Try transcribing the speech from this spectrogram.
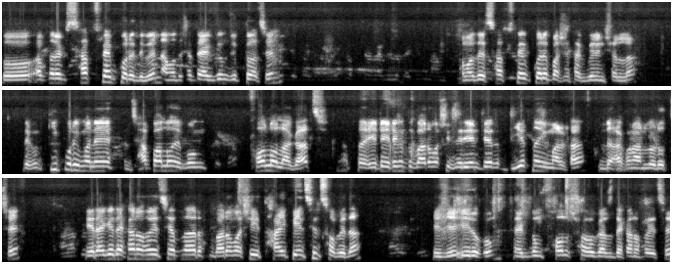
তো আপনারা সাবস্ক্রাইব করে দিবেন। আমাদের সাথে একজন যুক্ত আছেন। আমাদের সাবস্ক্রাইব করে পাশে থাকবেন ইনশাল্লাহ। দেখুন কি পরিমাণে ঝাপালো এবং ফলওয়ালা গাছ। আপনার এটা এটা কিন্তু বারো মাসি ভেরিয়েন্টের ভিয়েতনামি মালটা এখন আনলোড হচ্ছে। এর আগে দেখানো হয়েছে আপনার বারো মাসি থাই পেন্সিল সবেদা। এই যে এরকম একদম ফল সহ গাছ দেখানো হয়েছে।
